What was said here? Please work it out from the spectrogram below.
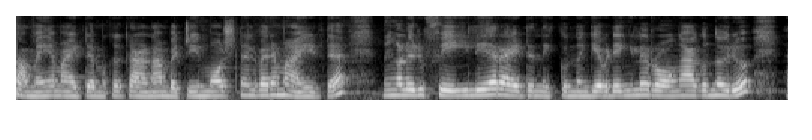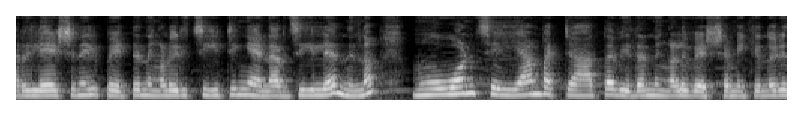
സമയമായിട്ട് നമുക്ക് കാണാൻ പറ്റും. ഇമോഷണൽ പരമായിട്ട് നിങ്ങളൊരു ഫെയിലിയർ ആയിട്ട് നിൽക്കുന്നെങ്കിൽ എവിടെയെങ്കിലും സ്ട്രോങ് ആകുന്ന ഒരു റിലേഷനിൽ പെട്ട് നിങ്ങളൊരു ചീറ്റിംഗ് എനർജിയിൽ നിന്നും മൂവ് ഓൺ ചെയ്യാൻ പറ്റാത്ത വിധം നിങ്ങൾ വിഷമിക്കുന്ന. ഒരു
